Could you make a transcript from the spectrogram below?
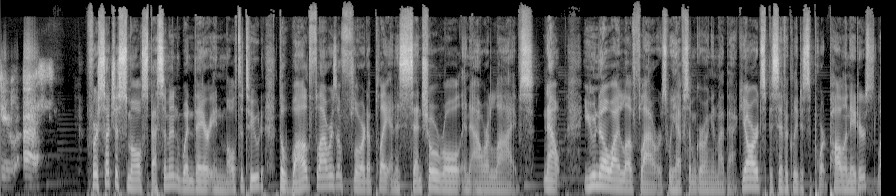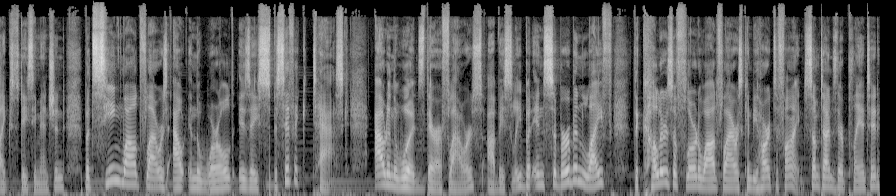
to us. For such a small specimen, when they are in multitude, the wildflowers of Florida play an essential role in our lives. Now, you know I love flowers. We have some growing in my backyard, specifically to support pollinators, like Stacy mentioned, but seeing wildflowers out in the world is a specific task. Out in the woods, there are flowers, obviously, but in suburban life, the colors of Florida wildflowers can be hard to find. Sometimes they're planted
